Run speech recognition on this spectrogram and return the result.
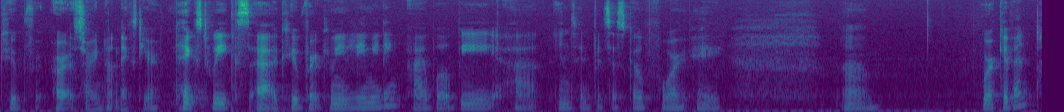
Cube or sorry, not next year, next week's uh, KubeVirt community meeting. I will be uh, in San Francisco for a um, work event.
